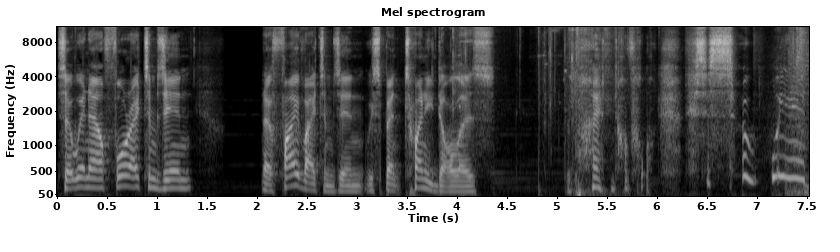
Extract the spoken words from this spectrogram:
So we're now four items in, no, five items in. We spent $20 to buy one. This is so weird.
